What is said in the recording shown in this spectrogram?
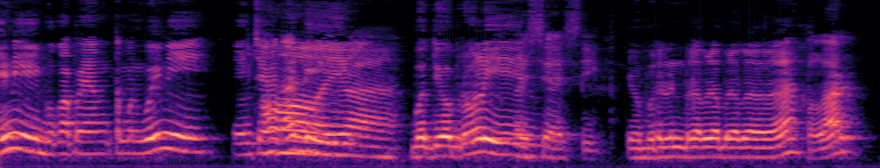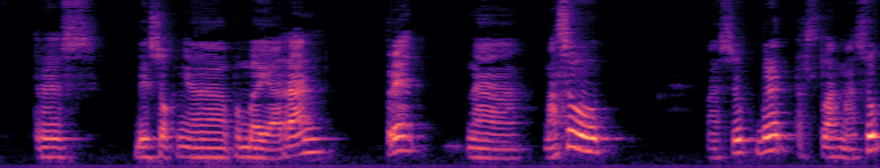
ini buka apa yang temen gue ini yang cewek oh, tadi iya. buat diobrolin I see, I see. diobrolin bla bla bla bla bla kelar terus besoknya pembayaran bread nah masuk masuk terus setelah masuk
